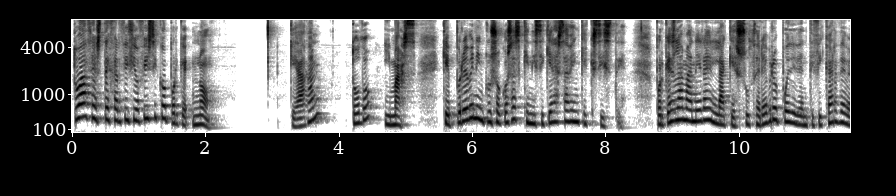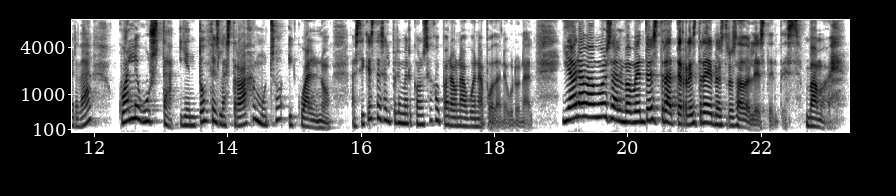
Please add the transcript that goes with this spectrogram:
Tú haces este ejercicio físico porque no. Que hagan todo y más, que prueben incluso cosas que ni siquiera saben que existe, porque es la manera en la que su cerebro puede identificar de verdad cuál le gusta y entonces las trabaja mucho y cuál no. Así que este es el primer consejo para una buena poda neuronal. Y ahora vamos al momento extraterrestre de nuestros adolescentes. Vamos a ver.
